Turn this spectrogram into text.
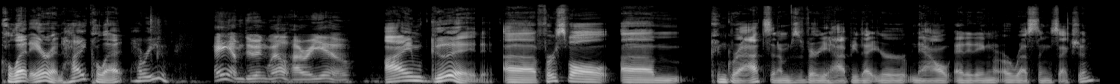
Colette Arrand. Hi, Colette. How are you? Hey, I'm doing well. How are you? I'm good. Uh, first of all, um, congrats, and I'm just very happy that you're now editing our wrestling section.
